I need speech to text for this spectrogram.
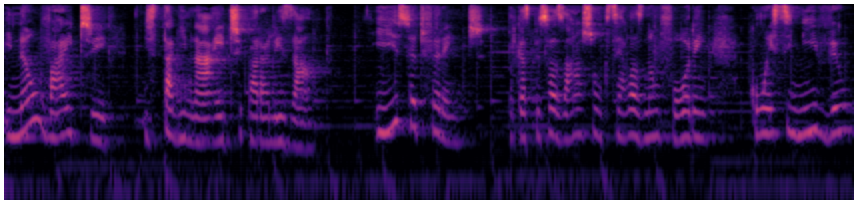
e não vai te estagnar e te paralisar. E isso é diferente, porque as pessoas acham que se elas não forem com esse nível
